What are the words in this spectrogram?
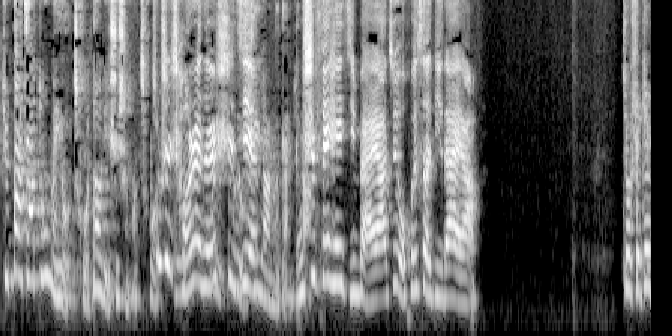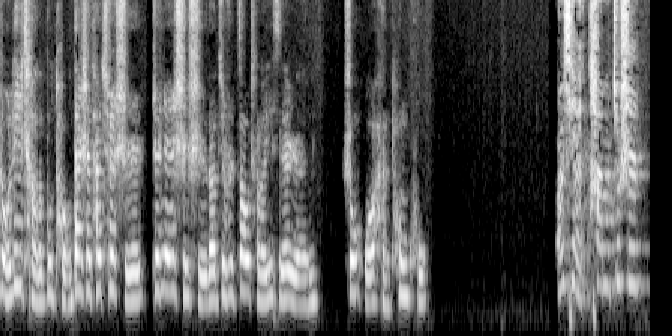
就大家都没有错，到底是什么错？就是成人的世界这样的感觉，不是非黑即白呀，就有灰色地带呀。就是这种立场的不同，但是它确实真真实实的，就是造成了一些人生活很痛苦。而且他们就是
